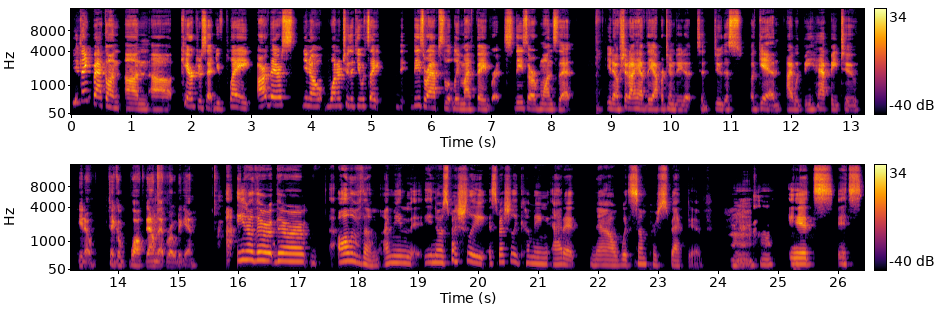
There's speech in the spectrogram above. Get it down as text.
you think back on on uh, characters that you've played, are there you know one or two that you would say these are absolutely my favorites? These are ones that you know should I have the opportunity to to do this again, I would be happy to you know take a walk down that road again. You know there there are all of them i mean you know especially especially coming at it now with some perspective. Mm-hmm. It's it's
